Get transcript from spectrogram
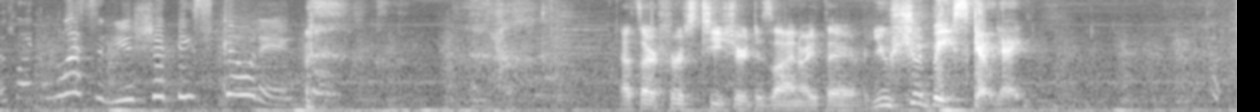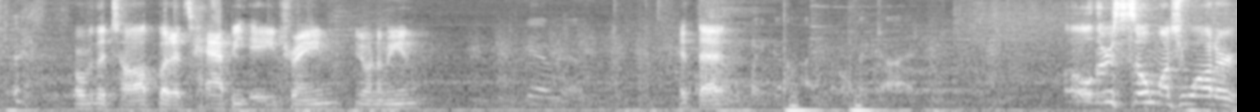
It's like, listen, you should be scooting. That's our first t-shirt design right there. You should be scooting. Over the top, but it's happy A train. You know what I mean? yeah, yeah. Hit that. Oh Oh, there's so much water.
